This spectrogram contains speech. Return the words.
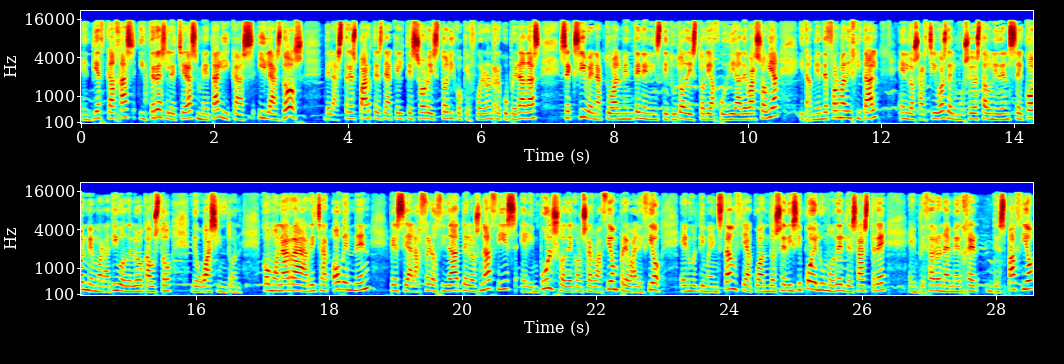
en 10 cajas y tres lecheras metálicas y las dos de las tres partes de aquel tesoro histórico que fueron recuperadas se exhiben actualmente en el Instituto de Historia Judía de Varsovia y también de forma digital en los archivos del Museo Estadounidense Conmemorativo del Holocausto de Washington. Como narra Richard Ovenden, pese a la ferocidad de los nazis, el impulso de conservación prevaleció en última instancia. Cuando se disipó el humo del desastre, empezaron a emerger despacio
